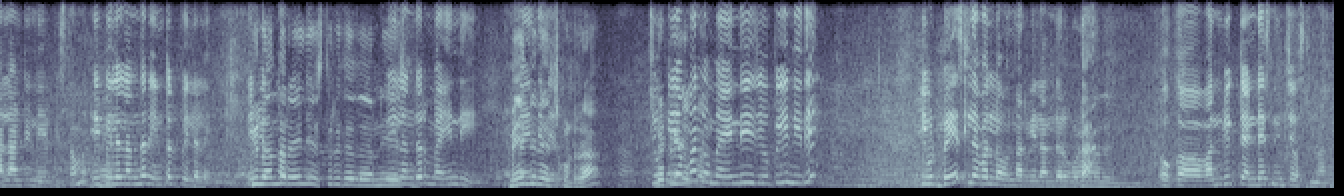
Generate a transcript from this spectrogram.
అలాంటివి నేర్పిస్తాము. ఈ పిల్లలందరూ ఇంటర్ పిల్లలే. వీళ్ళందరూ ఏం చేస్తారు ఏదో వీళ్ళందరూ మెహందీ. మెహందీ నేర్చుకుంటారా? చూపి అమ్మ నువ్వు మెహందీ చూపి నీది. ఇప్పుడు బేస్ లెవెల్లో ఉన్నారు వీళ్ళందరూ కూడా. ఒక వన్ వీక్ టెన్ డేస్ నుంచి వస్తున్నారు.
